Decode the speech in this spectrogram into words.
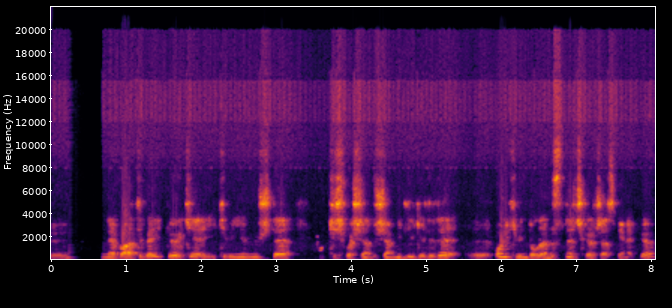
E, Nebati Bey diyor ki 2023'te kişi başına düşen milli geliri e, 12 bin doların üstüne çıkaracağız gene diyor.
